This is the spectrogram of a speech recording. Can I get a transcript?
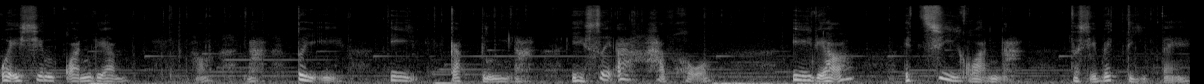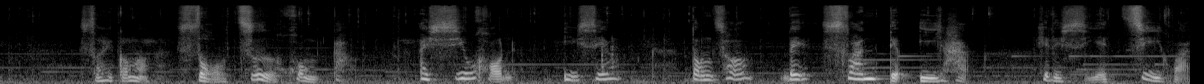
卫生观念。好，那对于医甲病呐，也是要合乎医疗的资源呐，都是要治病。所以讲哦，守志奉道，爱修好医生，当初要选择医学。迄个时的志愿，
